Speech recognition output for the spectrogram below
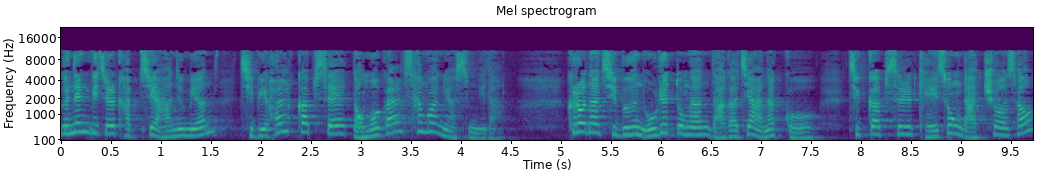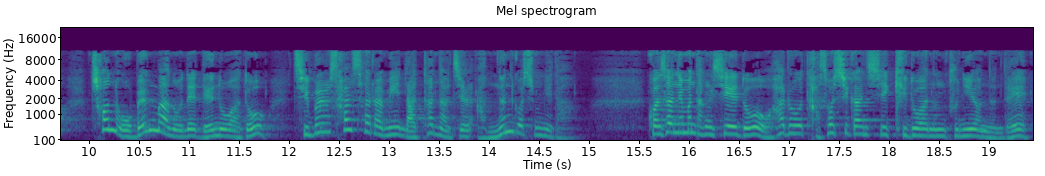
은행 빚을 갚지 않으면 집이 헐값에 넘어갈 상황이었습니다. 그러나 집은 오랫동안 나가지 않았고 집값을 계속 낮추어서 1,500만 원에 내놓아도 집을 살 사람이 나타나질 않는 것입니다. 권사님은 당시에도 하루 5시간씩 기도하는 분이었는데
